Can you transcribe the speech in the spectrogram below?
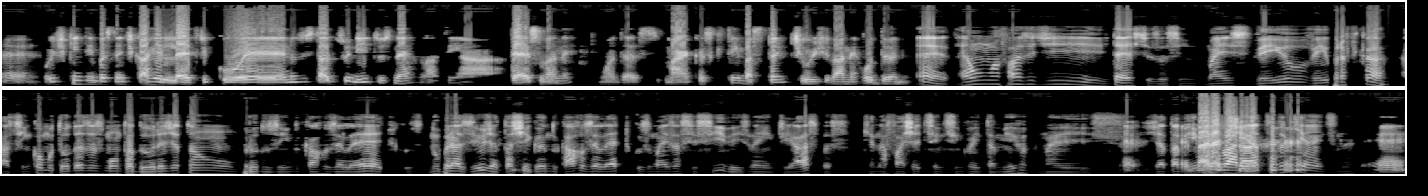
É, hoje quem tem bastante carro elétrico é nos Estados Unidos, né? Lá tem a Tesla, né? Uma das marcas que tem bastante hoje lá, né, rodando. É, é uma fase de testes assim, mas veio veio para ficar. Assim como todas as montadoras já estão produzindo carros elétricos. No Brasil já está chegando carros elétricos mais acessíveis, né, entre aspas, que é na faixa de 150 mil, mas é, já está é bem mais barato do que antes, né? É.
